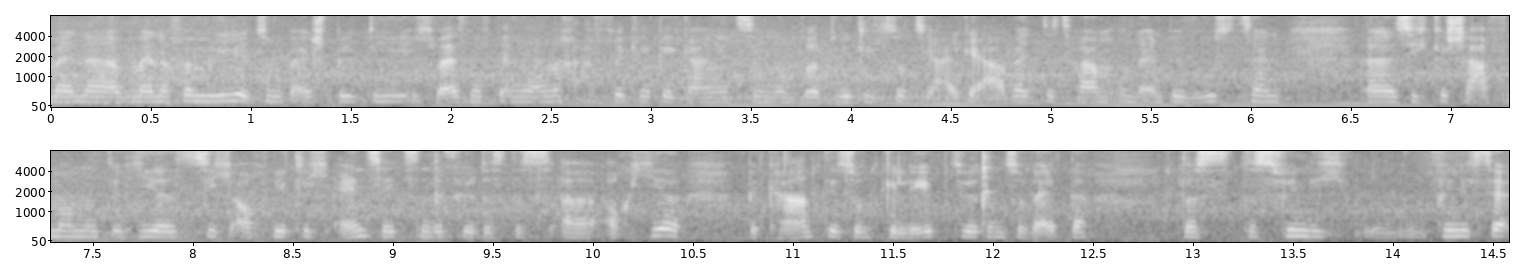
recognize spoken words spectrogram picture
meiner, meiner Familie zum Beispiel, die, ich weiß nicht, ein Jahr nach Afrika gegangen sind und dort wirklich sozial gearbeitet haben und ein Bewusstsein äh, sich geschaffen haben und hier sich auch wirklich einsetzen dafür, dass das äh, auch hier bekannt ist und gelebt wird und so weiter. Das, das finde ich, find ich sehr,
